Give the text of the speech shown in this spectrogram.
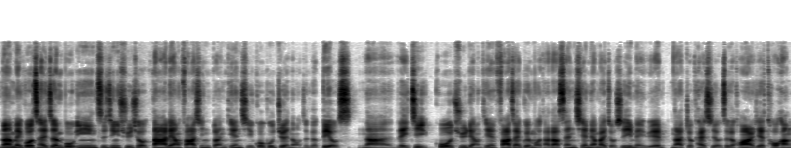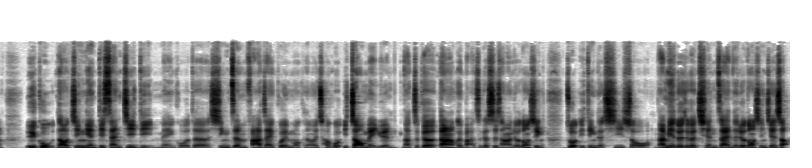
那美国财政部因应资金需求，大量发行短天期国库券哦，这个 bills，那累计过去两天发债规模达到三千两百九十亿美元，那就开始有这个华尔街投行。预估到今年第三季底，美国的新增发债规模可能会超过一兆美元。那这个当然会把这个市场的流动性做一定的吸收哦。那面对这个潜在的流动性减少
